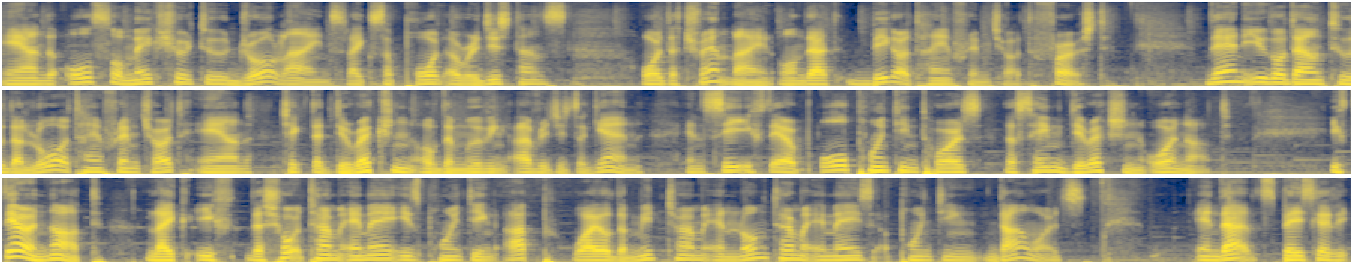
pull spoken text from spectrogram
and also make sure to draw lines like support or resistance or the trend line on that bigger time frame chart first. Then you go down to the lower time frame chart and check the direction of the moving averages again and see if they are all pointing towards the same direction or not. If they are not, like if the short-term MA is pointing up while the mid-term and long-term MAs are pointing downwards, and that's basically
